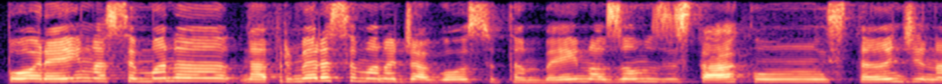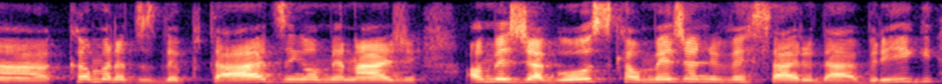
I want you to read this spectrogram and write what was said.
Porém, na semana, na primeira semana de agosto também, nós vamos estar com um stand na Câmara dos Deputados em homenagem ao mês de agosto, que é o mês de aniversário da Abrig,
